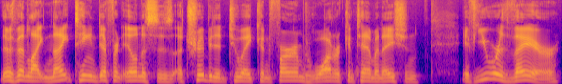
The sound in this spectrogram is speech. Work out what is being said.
There's been like 19 different illnesses attributed to a confirmed water contamination if you were there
